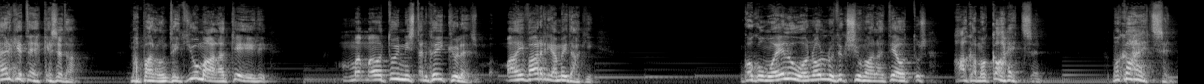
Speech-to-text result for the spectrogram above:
ärge tehke seda, ma palun teid jumala keeli. ma, ma tunnistan kõik üles ma ei varja midagi. kogu mu elu on olnud üks jumala teotus, aga ma kahetsen, ma kahetsen.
